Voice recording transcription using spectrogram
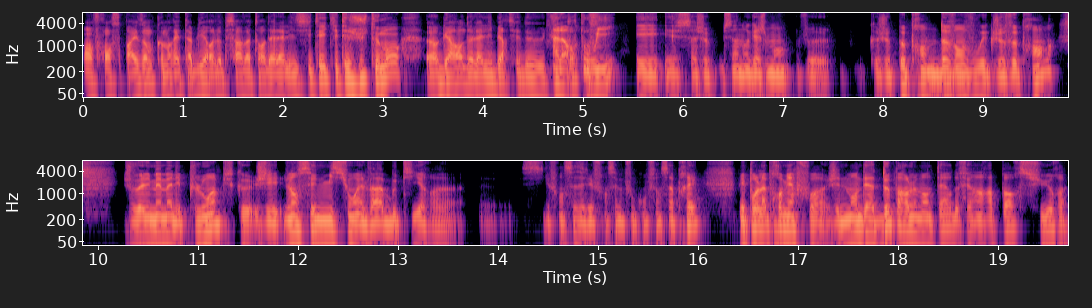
en France, par exemple, comme rétablir l'Observatoire de la laïcité, qui était justement euh, garant de la liberté de culte Alors, pour tous? Oui, et, et ça, c'est un engagement je, que je peux prendre devant vous et que je veux prendre. Je veux aller même aller plus loin, puisque j'ai lancé une mission, elle va aboutir euh, si les Françaises et les Français me font confiance après. Mais pour la première fois, j'ai demandé à deux parlementaires de faire un rapport sur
